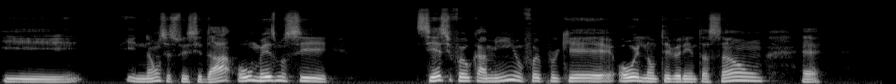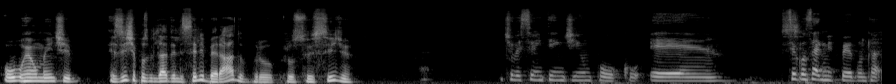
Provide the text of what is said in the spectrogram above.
e, e não se suicidar, ou mesmo se se esse foi o caminho, foi porque ou ele não teve orientação, é, ou realmente existe a possibilidade dele ser liberado pro, pro suicídio? Deixa eu ver se eu entendi um pouco. É, Você consegue me perguntar,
